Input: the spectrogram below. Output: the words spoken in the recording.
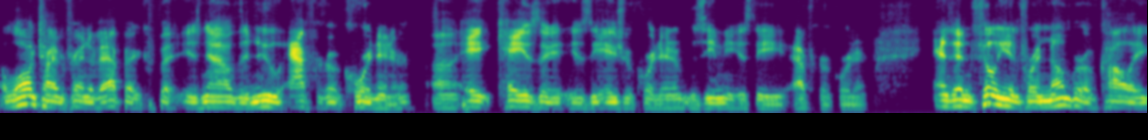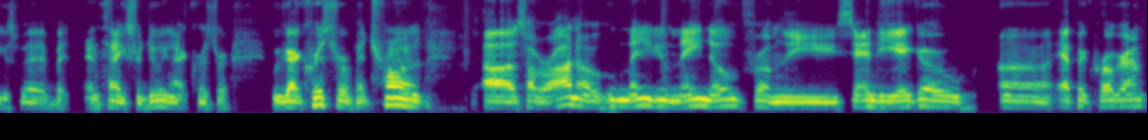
longtime friend of EPIC, but is now the new Africa coordinator. Uh, K is the is the Asia coordinator. Mzime is the Africa coordinator. And then filling in for a number of colleagues, but, uh, but and thanks for doing that, Kristofer. We've got Kristofer Patron uh, Soberano, who many of you may know from the San Diego uh, EPIC program.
